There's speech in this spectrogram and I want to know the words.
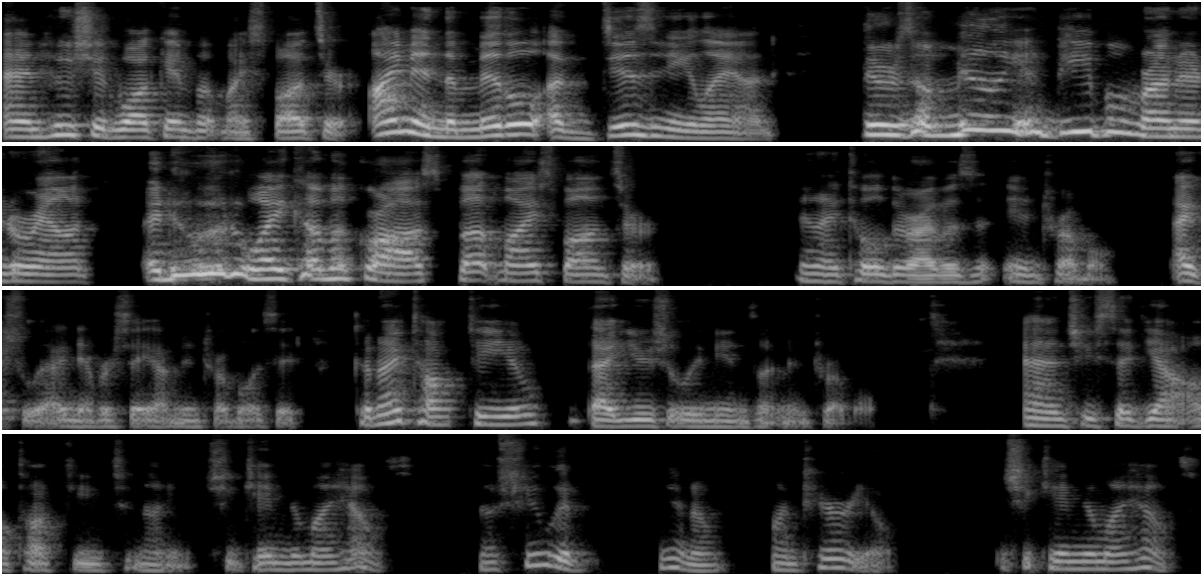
And who should walk in but my sponsor? I'm in the middle of Disneyland. There's a million people running around. And who do I come across but my sponsor? And I told her I was in trouble. Actually, I never say I'm in trouble. I say, Can I talk to you? That usually means I'm in trouble. And she said, Yeah, I'll talk to you tonight. She came to my house. Now, she lived, you know, Ontario. She came to my house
